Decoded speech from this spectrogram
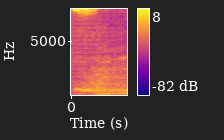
Bye.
